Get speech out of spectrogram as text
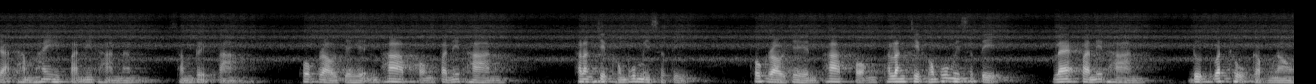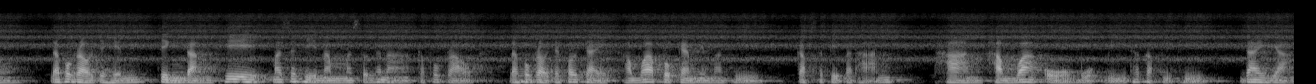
จะทำให้ปณิธานนั้นสำเร็จตาม พวกเราจะเห็นภาพของปณิธาน พลังจิตของผู้มีสติ พวกเราจะเห็นภาพของพลังจิตของผู้มีสติ และปณิธาน ดุดวัตถุกับเงา และพวกเราจะเห็นจริงดังที่มัสถีนำมาสนทนากับพวกเรา และพวกเราจะเข้าใจคำว่าโปรแกรม MRT กับสติปัฏฐานานคำว่า O บวก B เท่ากับ PP ได้อย่าง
